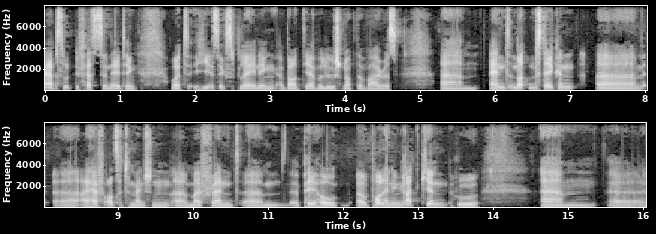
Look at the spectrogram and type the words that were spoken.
Absolutely fascinating what he is explaining about the evolution of the virus. Um, and not mistaken, um, uh, I have also to mention uh, my friend um, Peho, uh, Paul Henning Rathkjen, who um, uh,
